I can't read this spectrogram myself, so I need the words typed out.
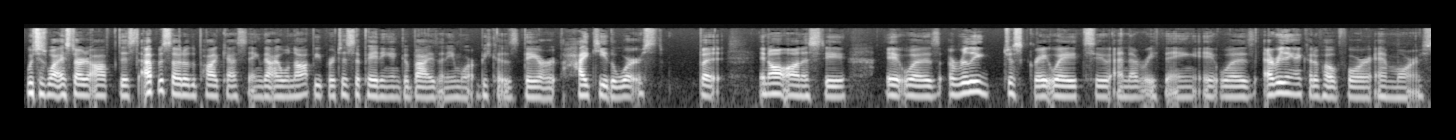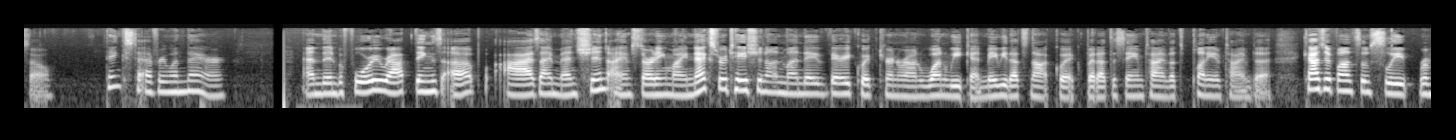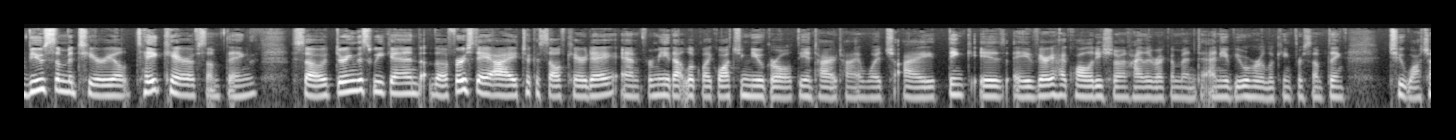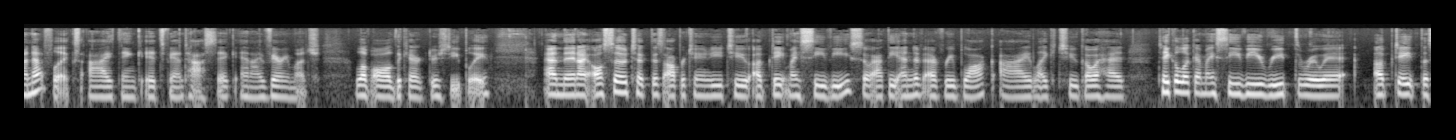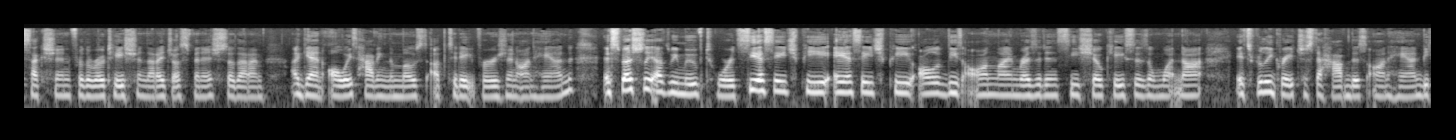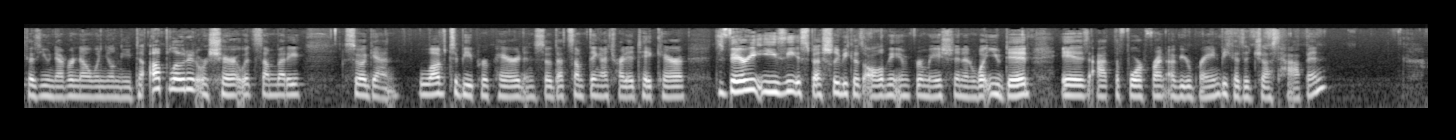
which is why I started off this episode of the podcast saying that I will not be participating in goodbyes anymore because they are high key the worst. But in all honesty, it was a really just great way to end everything. It was everything I could have hoped for and more. So thanks to everyone there. And then before we wrap things up, as I mentioned, I am starting my next rotation on Monday. Very quick turnaround, one weekend. Maybe that's not quick, but at the same time, that's plenty of time to catch up on some sleep, review some material, take care of some things. So during this weekend, the first day I took a self care day, and for me, that looked like watching New Girl the entire time, which I think is a very high quality show and highly recommend to any of you who are looking for something to watch on Netflix. I think it's fantastic, and I very much love all the characters deeply. And then I also took this opportunity to update my CV. So at the end of every block, I like to go ahead, take a look at my CV, read through it, update the section for the rotation that I just finished so that I'm, again, always having the most up to date version on hand, especially as we move towards CSHP, ASHP, all of these online residency showcases and whatnot. It's really great just to have this on hand because you never know when you'll need to upload it or share it with somebody. So, again, love to be prepared. And so that's something I try to take care of. It's very easy, especially because all the information and what you did is at the forefront of your brain because it just happened.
